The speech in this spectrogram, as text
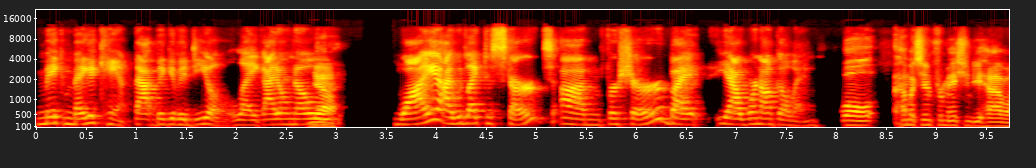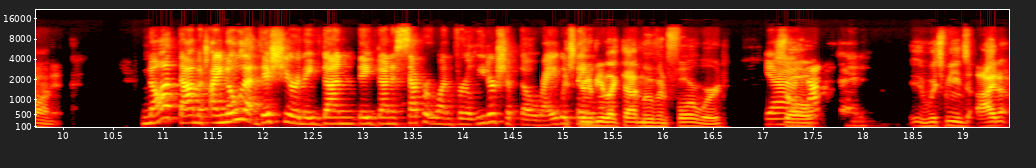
make mega camp that big of a deal. Like I don't know Yeah. why I would like to start um, for sure. But yeah, we're not going. Well, how much information do you have on it? Not that much. I know that this year they've done they've done a separate one for leadership though, right? Which it's going to be like that moving forward. Yeah, so, Which means I don't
